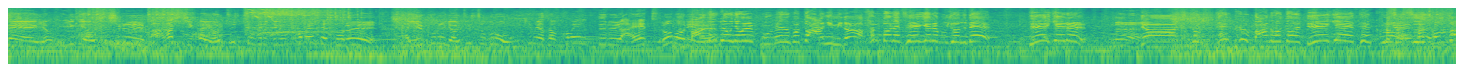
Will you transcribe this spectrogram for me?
네, 여, 이게 12시를 막아주니까 12시 쪽으로 지금 커맨 센터를 아, 일꾼을 12시 쪽으로 옮기면서 커맨드를 아예 들어버리는 많은 병력을 보내는 것도 아닙니다 한 번에 세 개를 부셨는데 네 개를 네. 야 지금 탱크 많은 아니라 네 개의 탱크로 네. 아, 점사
